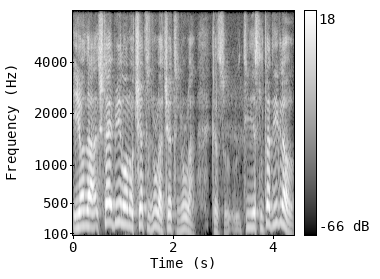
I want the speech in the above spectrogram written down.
I onda, šta je bilo ono 4-0, 4-0? Kad su, ti jesi li tad igrao?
